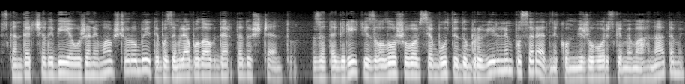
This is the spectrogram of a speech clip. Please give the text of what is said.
Скандер Челебія уже не мав що робити, бо земля була вдерта дощенту. Зате Гріті зголошувався бути добровільним посередником між угорськими магнатами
